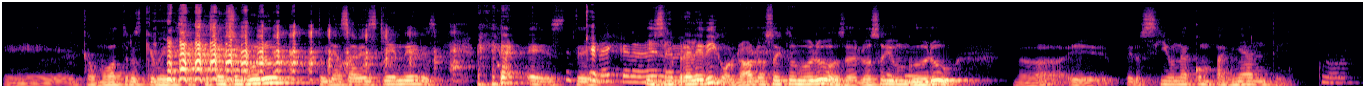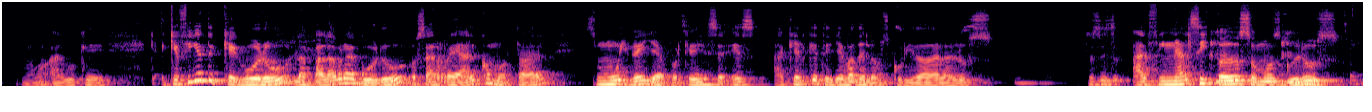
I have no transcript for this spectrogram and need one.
eh, como otros que me dicen que soy su gurú. Tú ya sabes quién eres. este, y siempre le digo, no, no soy tu gurú, o sea, no soy un gurú, ¿no? Eh, pero sí un acompañante, ¿no? Algo que que, fíjate que gurú, la palabra gurú, o sea, real como tal, es muy bella porque dice, es aquel que te lleva de la oscuridad a la luz. Entonces, al final sí todos somos gurús. Sí.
